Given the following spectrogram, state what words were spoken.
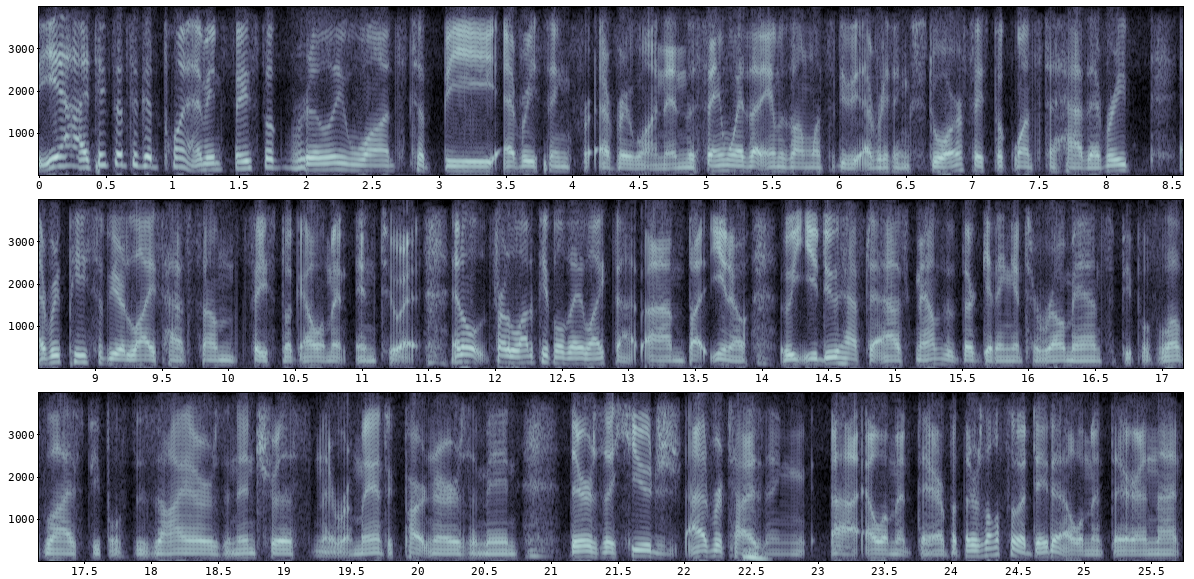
Yeah, I think that's a good point. I mean, Facebook really wants to be everything for everyone. In the same way that Amazon wants to be the everything store, Facebook wants to have every every piece of your life have some Facebook element into it. And for a lot of people, they like that. Um, but you know, you do have to ask now that they're getting into romance, people's love lives, people's desires and interests, and their romantic partners. I mean, there's a huge advertising uh, element there, but there's also a data element there, and that.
